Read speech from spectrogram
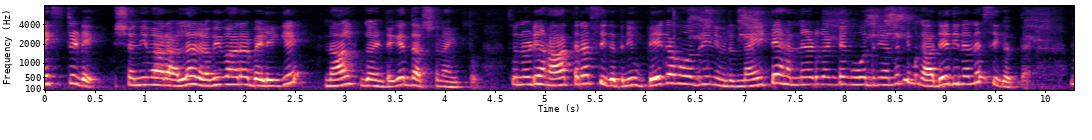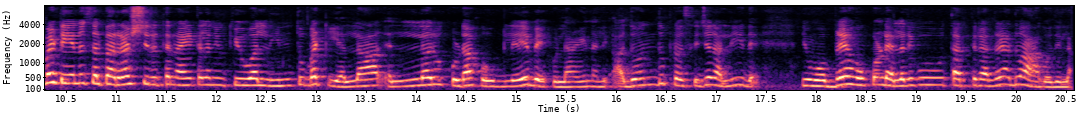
ನೆಕ್ಸ್ಟ್ ಡೇ ಶನಿವಾರ ಅಲ್ಲ, ರವಿವಾರ ಬೆಳಿಗ್ಗೆ ನಾಲ್ಕು ಗಂಟೆಗೆ ದರ್ಶನ ಇತ್ತು. ಸೊ ನೋಡಿ ಆ ಥರ ಸಿಗುತ್ತೆ. ನೀವು ಬೇಗ ಹೋದ್ರಿ, ನೀವು ನೈಟೇ ಹನ್ನೆರಡು ಗಂಟೆಗೆ ಹೋದ್ರಿ ಅಂದರೆ ನಿಮ್ಗೆ ಅದೇ ದಿನನೇ ಸಿಗುತ್ತೆ. ಬಟ್ ಏನು ಸ್ವಲ್ಪ ರಶ್ ಇರುತ್ತೆ ನೈಟ್ ಎಲ್ಲ ನೀವು ಕ್ಯೂ ಅಲ್ಲಿ ನಿಂತು ಬಟ್ ಎಲ್ಲ, ಎಲ್ಲರೂ ಕೂಡ ಹೋಗಲೇಬೇಕು ಲೈನಲ್ಲಿ ಅದೊಂದು ಪ್ರೊಸೀಜರ್ ಅಲ್ಲಿ ಇದೆ. ನೀವು ಒಬ್ಬರೇ ಹೋಗ್ಕೊಂಡು ಎಲ್ಲರಿಗೂ ತರ್ತೀರ ಅಂದರೆ ಅದು ಆಗೋದಿಲ್ಲ.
